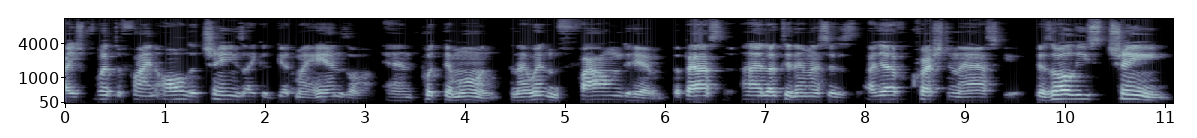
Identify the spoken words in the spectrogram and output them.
I went to find all the chains I could get my hands on and put them on. And I went and found him, the pastor. And I looked at him and I says, I have a question to ask you. There's all these chains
